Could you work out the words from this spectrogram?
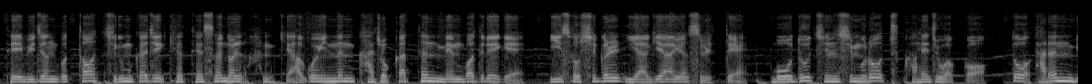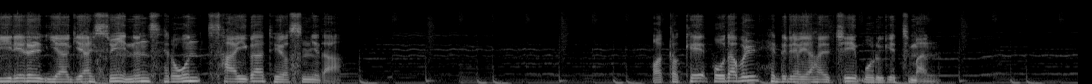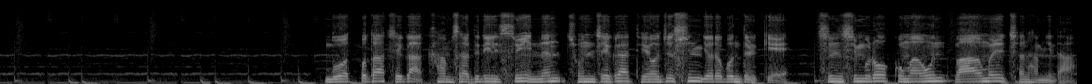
데뷔 전부터 지금까지 곁에서 늘 함께하고 있는 가족 같은 멤버들에게 이 소식을 이야기하였을 때 모두 진심으로 축하해 주었고 또 다른 미래를 이야기할 수 있는 새로운 사이가 되었습니다. 어떻게 보답을 해드려야 할지 모르겠지만 무엇보다 제가 감사드릴 수 있는 존재가 되어주신 여러분들께 진심으로 고마운 마음을 전합니다.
